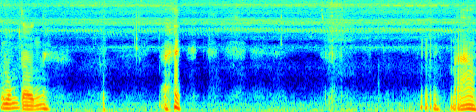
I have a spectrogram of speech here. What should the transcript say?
bóng tượng này đã không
